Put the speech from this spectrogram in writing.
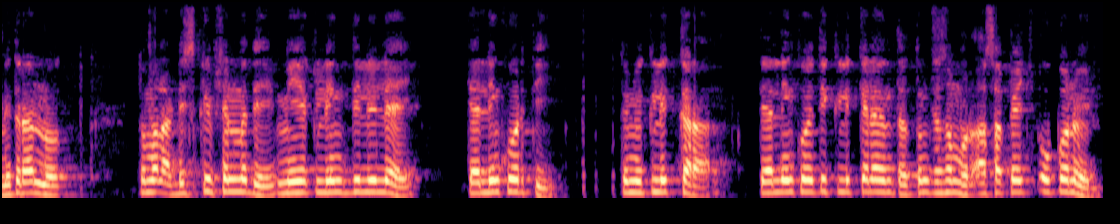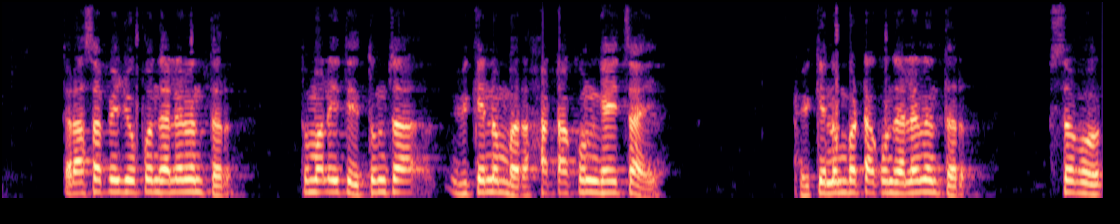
मित्रांनो तुम्हाला डिस्क्रिप्शनमध्ये मी एक लिंक दिलेली आहे. त्या लिंकवरती तुम्ही क्लिक करा. त्या लिंकवरती क्लिक केल्यानंतर तुमच्यासमोर असा पेज ओपन होईल. तर असा पेज ओपन झाल्यानंतर तुम्हाला इथे तुमचा विके नंबर हा टाकून घ्यायचा आहे. विके नंबर टाकून झाल्यानंतर समोर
